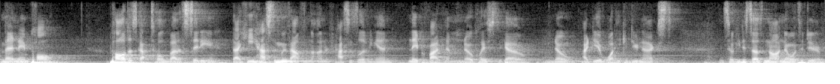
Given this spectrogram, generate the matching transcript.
a man named Paul Paul just got told by the city that he has to move out from the underpass he's living in, and they provide him no place to go, no idea what he can do next. And so he just does not know what to do.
